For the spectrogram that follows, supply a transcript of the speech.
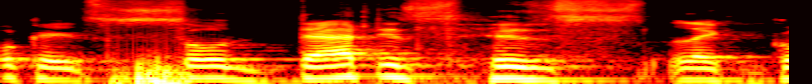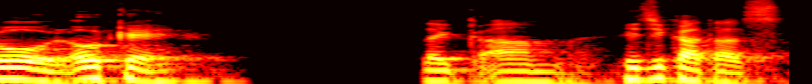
Okay, so that is his like goal. Okay. Like um Hijikata's.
